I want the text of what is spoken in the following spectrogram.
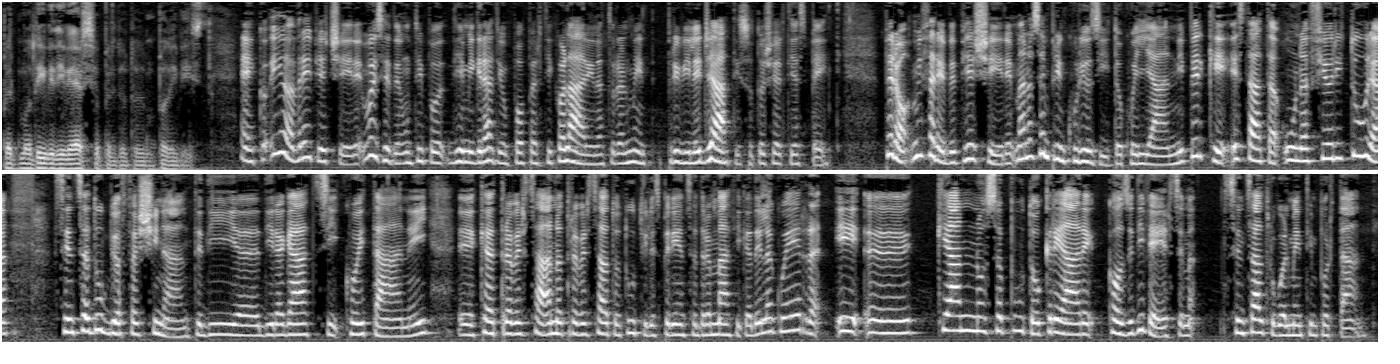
per motivi diversi ho perduto un po' di vista. Ecco, io avrei piacere, voi siete un tipo di emigrati un po' particolari, naturalmente privilegiati sotto certi aspetti, però mi farebbe piacere, ma hanno sempre incuriosito quegli anni, perché è stata una fioritura senza dubbio affascinante di, eh, di ragazzi coetanei eh, che attraversa- hanno attraversato tutti l'esperienza drammatica della guerra e eh, che hanno saputo creare cose diverse, ma senz'altro ugualmente importanti.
